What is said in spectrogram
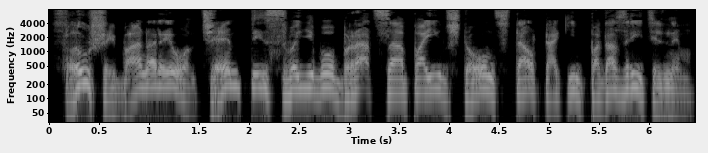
Слушай, Банареон, чем ты своего братца опоил, что он стал таким подозрительным?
